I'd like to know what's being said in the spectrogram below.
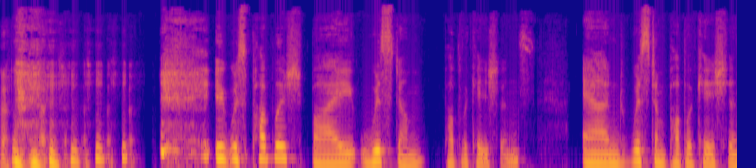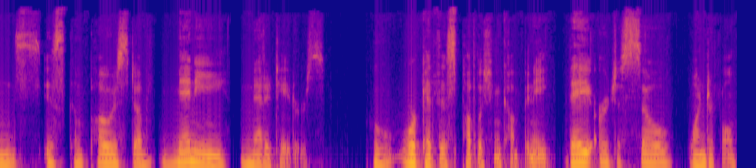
it was published by Wisdom Publications, and Wisdom Publications is composed of many meditators who work at this publishing company. They are just so wonderful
